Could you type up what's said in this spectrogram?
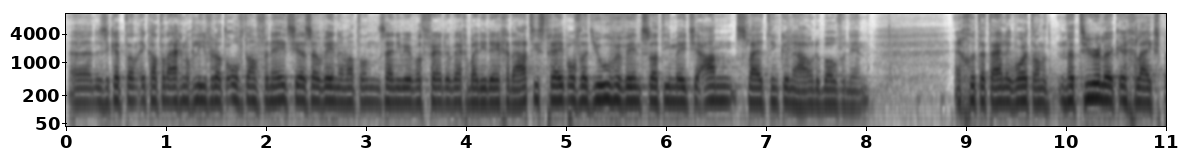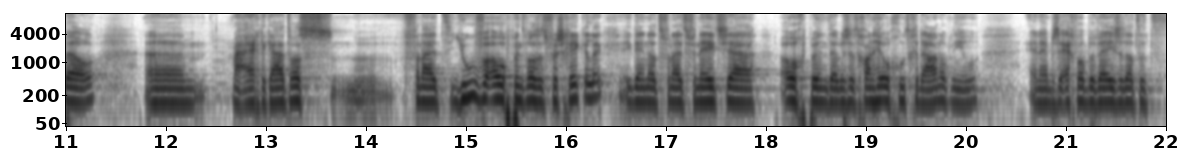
Eh, dus ik, heb dan, ik had dan eigenlijk nog liever dat of dan Venetia zou winnen, want dan zijn die weer wat verder weg bij die degradatiestreep. Of dat Juve wint, zodat die een beetje aansluiting kunnen houden bovenin. En goed, uiteindelijk wordt dan natuurlijk een gelijkspel. Ehm maar eigenlijk, ja, het was eh, vanuit Juve-oogpunt was het verschrikkelijk. Ik denk dat vanuit Venetia-oogpunt hebben ze het gewoon heel goed gedaan opnieuw. En hebben ze echt wel bewezen dat het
